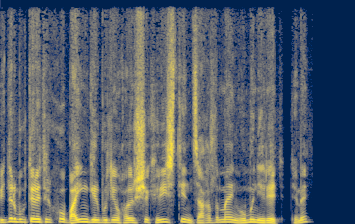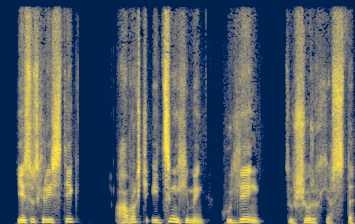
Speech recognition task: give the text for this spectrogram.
Бид нар бүгдээрээ тэрхүү баян гэр бүлийн хоёр шиг Христийн загалмайн өмнө ирээд тийм ээ. Есүс Христийг аврагч эзэн хэмээн хүлээн зөвшөөрөх ёстой.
